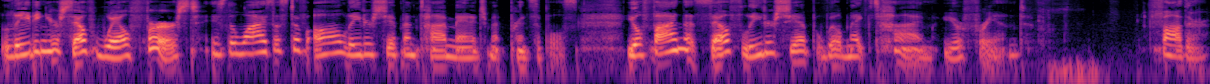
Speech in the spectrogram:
Leading yourself well first is the wisest of all leadership and time management principles. You'll find that self leadership will make time your friend. Father,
